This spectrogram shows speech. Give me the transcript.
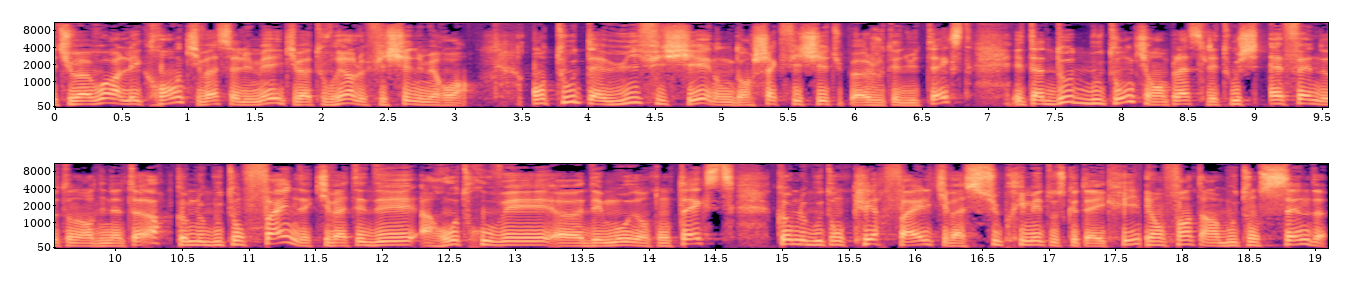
et tu vas voir l'écran qui va s'allumer et qui va t'ouvrir le fichier numéro 1. En tout, tu as 8 fichiers, donc dans chaque fichier, tu peux ajouter du texte et tu as d'autres boutons qui remplacent les touches FN de ton ordinateur, comme le bouton Find qui va t'aider à retrouver euh, des mots dans ton texte, comme le bouton Clear File qui va supprimer tout ce que tu as écrit, et enfin tu as un bouton Send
